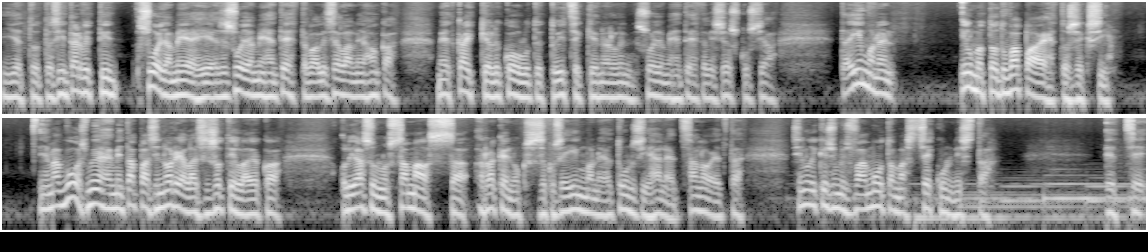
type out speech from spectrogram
ja tota, siinä tarvittiin suojamiehiä ja se suojamiehen tehtävä oli sellainen, johon meidät kaikki oli koulutettu. Itsekin olin suojamiehen tehtävissä joskus. Ja tämä Immonen ilmoittautui vapaaehtoiseksi. Ja mä vuosi myöhemmin tapasin norjalaisen sotilaan, joka oli asunut samassa rakennuksessa kuin se Immonen ja tunsi hänet. Sanoi, että siinä oli kysymys vain muutamasta sekunnista, että se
